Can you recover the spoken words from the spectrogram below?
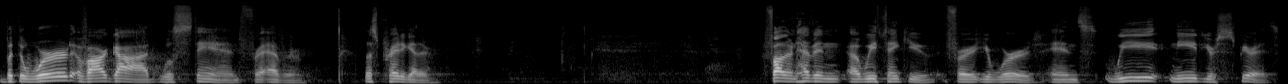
but the word of our God will stand forever. Let's pray together. Father in heaven, uh, we thank you for your word, and we need your spirit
